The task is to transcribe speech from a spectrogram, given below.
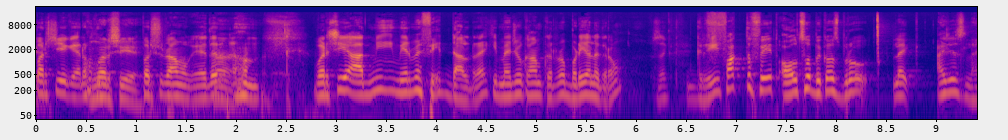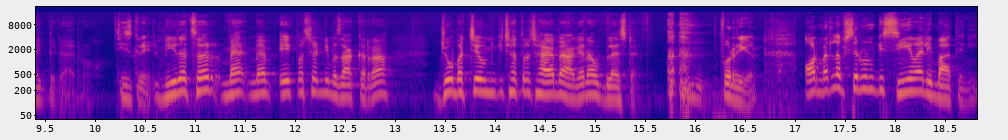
परशिए कह रहा हूँ। परशुराम हो गया इधर। हम वर्षीय आदमी मेरे में फेथ डाल रहा है कि मैं जो काम कर रहा हूँ बढ़िया लग रहा हूँ। Great fuck the faith also because bro like I just like the guy bro. He is great Neeraj sir मैं मैं एक परसेंट नहीं मज़ाक कर रहा। जो बच्चे उनकी छत्र छाया में आ गए ना वो ब्लेस्ड है। फॉर रियल और मतलब सिर्फ़ उनकी सीए वाली बात ही नहीं।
